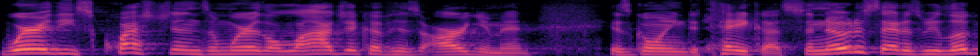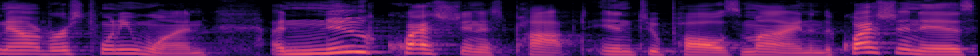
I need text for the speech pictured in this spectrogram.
where these questions and where the logic of his argument is going to take us. So notice that as we look now at verse 21, a new question has popped into Paul's mind. And the question is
